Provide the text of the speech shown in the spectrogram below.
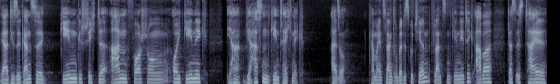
Ja, diese ganze Gengeschichte, Ahnenforschung, Eugenik. Ja, wir hassen Gentechnik. Also, kann man jetzt lang drüber diskutieren, Pflanzengenetik, aber das ist Teil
